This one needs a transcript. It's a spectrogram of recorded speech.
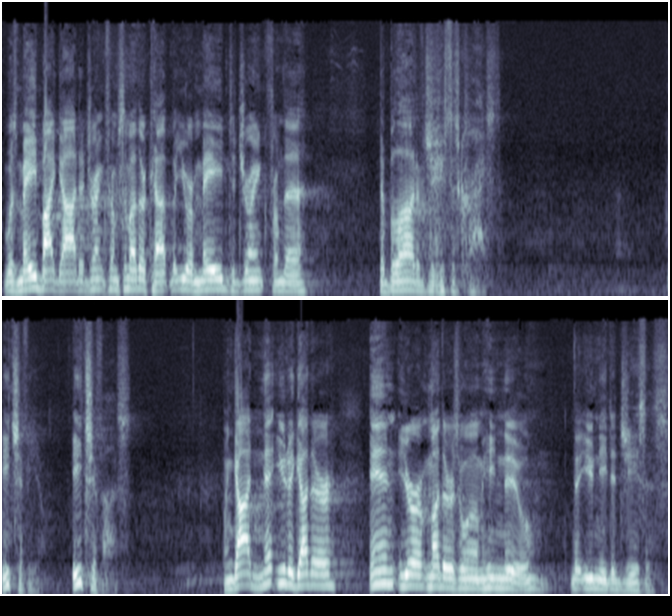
was made by God to drink from some other cup, but you are made to drink from the, the blood of Jesus Christ. Each of you, each of us. When God knit you together in your mother's womb, He knew that you needed Jesus.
